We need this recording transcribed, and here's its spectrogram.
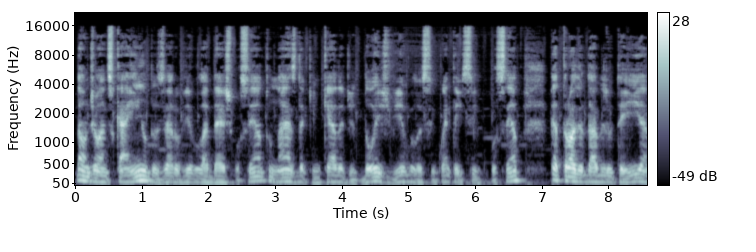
Dow Jones caindo 0,10%, Nasdaq em queda de 2,55%, petróleo WTI a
